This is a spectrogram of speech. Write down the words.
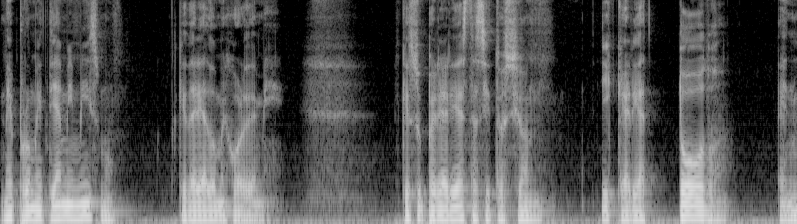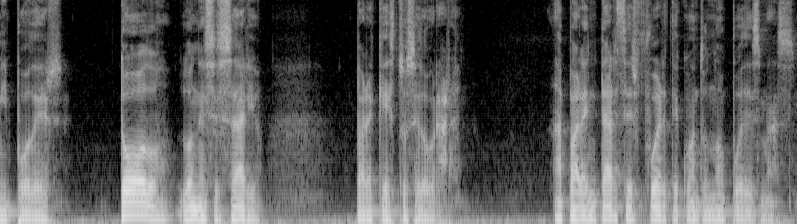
me prometí a mí mismo que daría lo mejor de mí, que superaría esta situación y que haría todo en mi poder, todo lo necesario para que esto se lograra. Aparentar ser fuerte cuando no puedes más.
